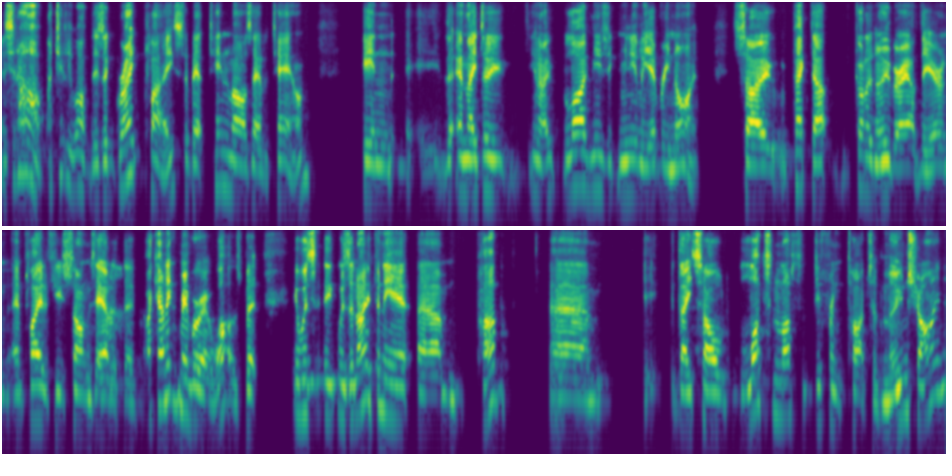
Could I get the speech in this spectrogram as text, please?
he said, "Oh, I tell you what, there's a great place about ten miles out of town, in, and they do, you know, live music nearly every night." So packed up, got an Uber out there, and, and played a few songs out at the. I can't even remember where it was, but it was it was an open air um, pub. Um, they sold lots and lots of different types of moonshine.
